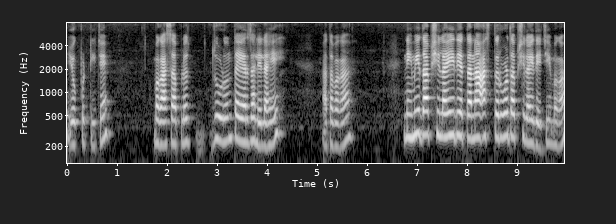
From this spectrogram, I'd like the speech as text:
योगपट्टीचे. बघा असं आपलं जोडून तयार झालेलं आहे. आता बघा. नेहमी दापशिलाई देताना अस्तरवर दापशिलाई द्यायची बघा.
